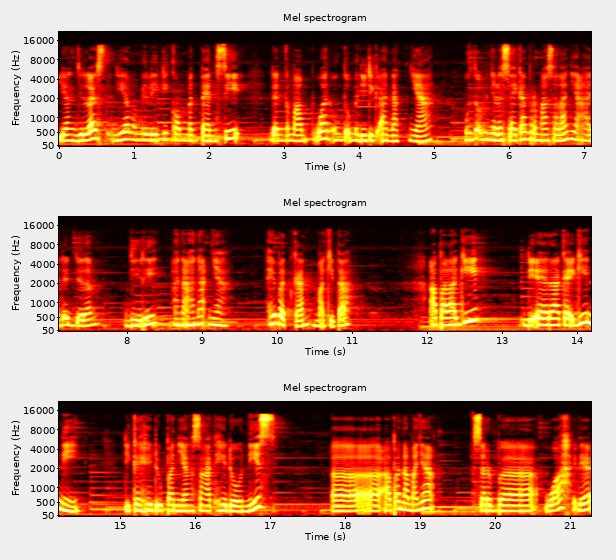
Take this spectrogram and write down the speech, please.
yang jelas dia memiliki kompetensi dan kemampuan untuk mendidik anaknya untuk menyelesaikan permasalahan yang ada di dalam diri anak-anaknya. Hebat kan emak kita? Apalagi di era kayak gini, di kehidupan yang sangat hedonis, uh, apa namanya serba wah gitu ya,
